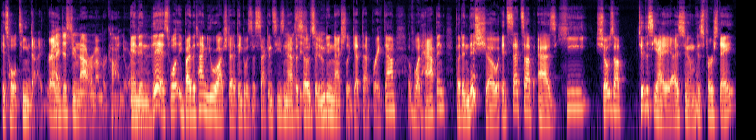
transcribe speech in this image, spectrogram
his whole team died. Right? I just do not remember Condor. And in this, well, by the time you watched it, I think it was the second season Yeah, episode, season so you didn't actually get that breakdown of what happened. But in this show, it sets up as he shows up to the CIA, I assume, his first day.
